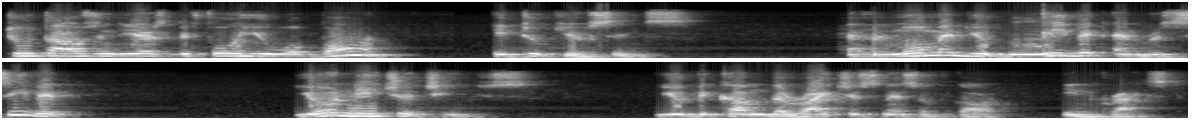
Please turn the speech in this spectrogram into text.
2,000 years before you were born, he took your sins. And the moment you believe it and receive it, your nature changes. You become the righteousness of God in Christ.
